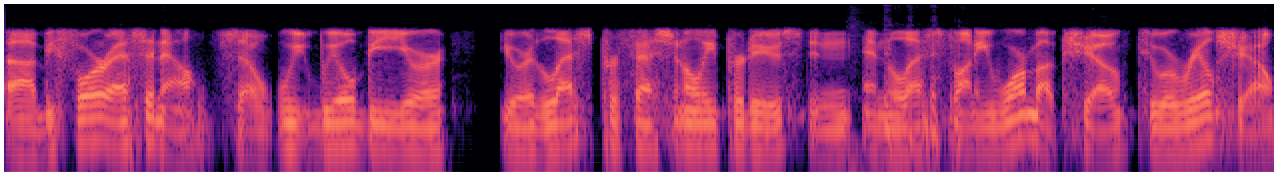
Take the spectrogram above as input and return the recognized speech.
uh, before SNL. So we will be your your less professionally produced and, and less funny warm up show to a real show.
